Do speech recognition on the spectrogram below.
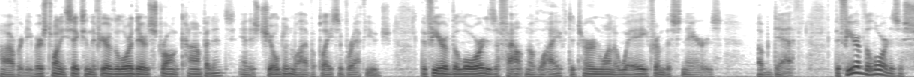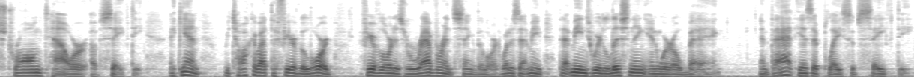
poverty. Verse 26 In the fear of the Lord there is strong confidence, and his children will have a place of refuge. The fear of the Lord is a fountain of life to turn one away from the snares of death. The fear of the Lord is a strong tower of safety. Again, we talk about the fear of the Lord. The fear of the Lord is reverencing the Lord. What does that mean? That means we're listening and we're obeying. And that is a place of safety.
